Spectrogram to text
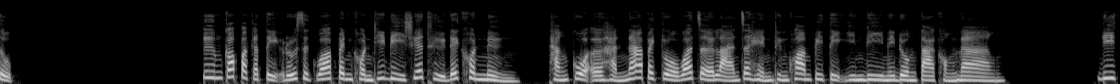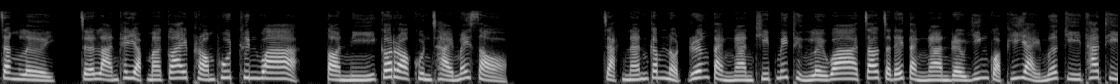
สุข อืมก็ปกติรู้สึกว่าเป็นคนที่ดีเชื่อถือได้คนหนึ่ง ทั้งกัวเออหันหน้าไปกลัวว่าเจอหลานจะเห็นถึงความปิติยินดีในดวงตาของนาง ดีจังเลย เจอหลานขยับมาใกล้พร้อมพูดขึ้นว่า ตอนนี้ก็รอคุณชายไม่สอบ จากนั้นกำหนดเรื่องแต่งงานคิดไม่ถึงเลยว่าเจ้าจะได้แต่งงานเร็วยิ่งกว่าพี่ใหญ่เมื่อกี้ท่าที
